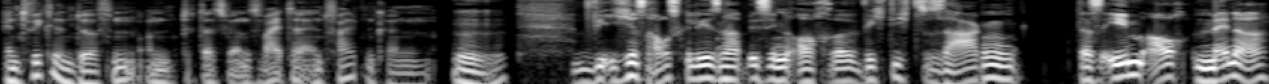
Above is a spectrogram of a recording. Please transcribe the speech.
entwickeln dürfen und dass wir uns weiter entfalten können. Mhm. Wie ich es rausgelesen habe, ist Ihnen auch äh, wichtig zu sagen, dass eben auch Männer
